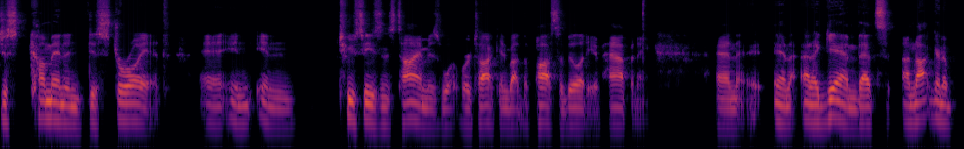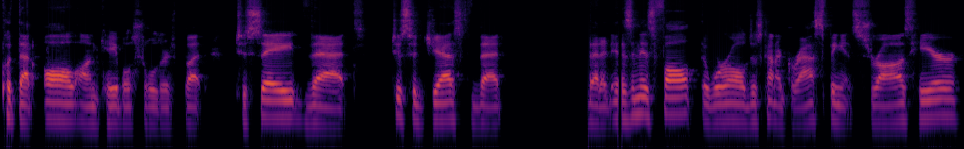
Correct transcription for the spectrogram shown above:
just come in and destroy it uh, in in two seasons time is what we're talking about the possibility of happening and and and again that's i'm not going to put that all on cable's shoulders but to say that to suggest that that it isn't his fault that we're all just kind of grasping at straws here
